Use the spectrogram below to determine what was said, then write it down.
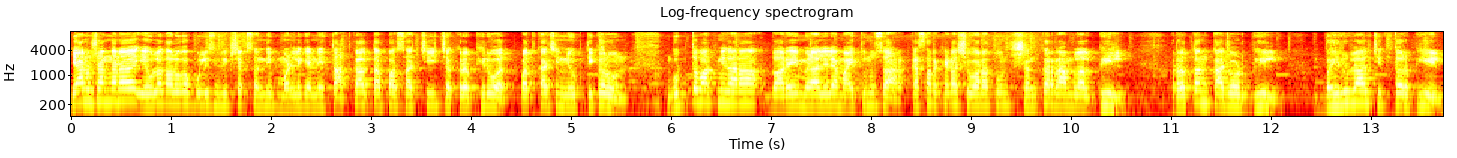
या अनुषंगानं येवला तालुका पोलीस निरीक्षक संदीप मंडलिक यांनी तात्काळ तपासाची चक्र फिरवत पथकाची नियुक्ती करून गुप्त बातमीदाराद्वारे मिळालेल्या माहितीनुसार कसारखेडा शिवारातून शंकर रामलाल भिल रतन काजोड भिल बहिरुलाल चित्तर भिल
